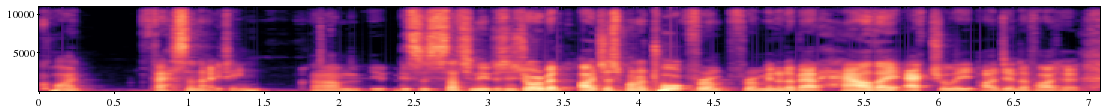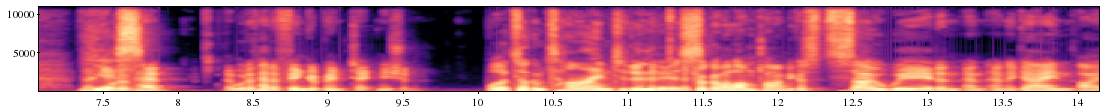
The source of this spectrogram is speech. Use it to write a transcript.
quite fascinating. Um, this is such an interesting story, but I just want to talk for a, for a minute about how they actually identified her. They Yes. would have had they would have had a fingerprint technician. Well, it took him time to do It this. It took them a long time because it's so weird. And, and, and again, I,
